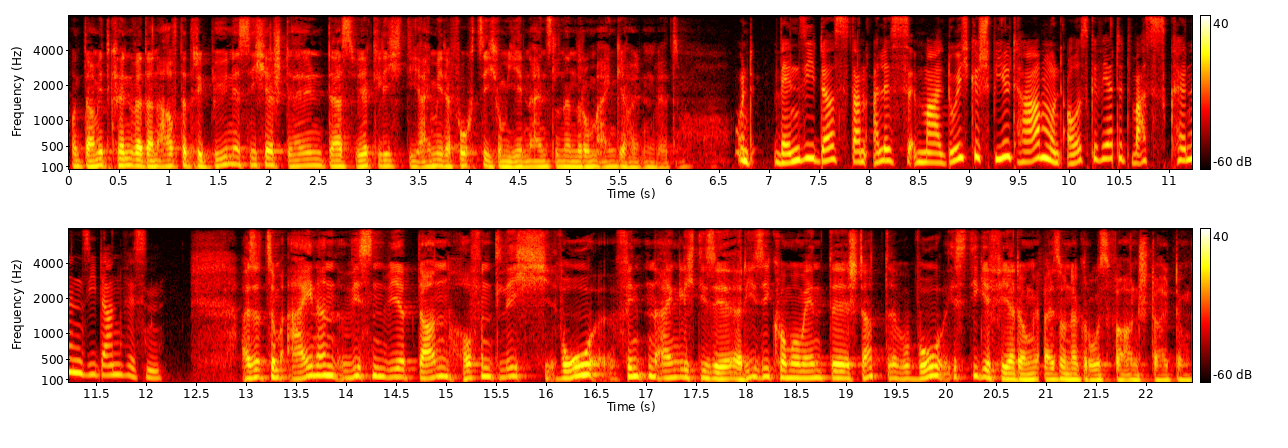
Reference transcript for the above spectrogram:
Und damit können wir dann auf der Tribüne sicherstellen, dass wirklich die 1,50 Meter um jeden Einzelnen rum eingehalten wird. Und wenn Sie das dann alles mal durchgespielt haben und ausgewertet, was können Sie dann wissen? Also zum einen wissen wir dann hoffentlich, wo finden eigentlich diese Risikomomente statt? Wo ist die Gefährdung bei so einer Großveranstaltung?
